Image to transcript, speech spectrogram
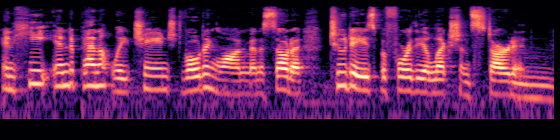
and he independently changed voting law in Minnesota two days before the election started. Mm.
